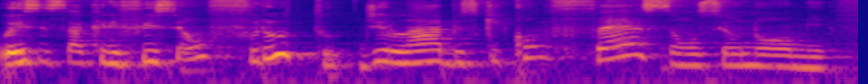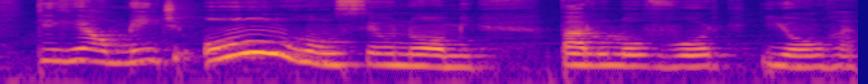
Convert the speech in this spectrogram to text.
esse sacrifício é um fruto de lábios que confessam o seu nome, que realmente honram o seu nome para o louvor e honra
